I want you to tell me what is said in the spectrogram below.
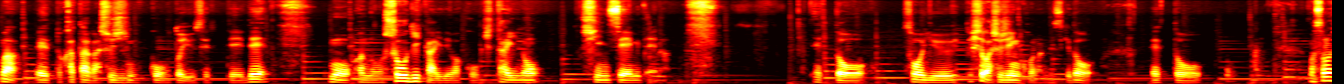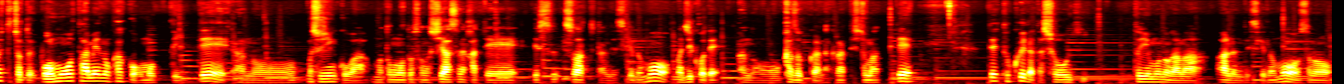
まあえー、と方が主人公という設定でもうあの将棋界ではこう期待の新星みたいなえっと、そういう人が主人公なんですけど、えっと、まあ、その人ちょっと重ための過去を持っていて、あのまあ、主人公はもともとその幸せな家庭で育ってたんですけども、まあ、事故で、あの家族が亡くなってしまってで得意だった将棋というものがまああるんですけどもその、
